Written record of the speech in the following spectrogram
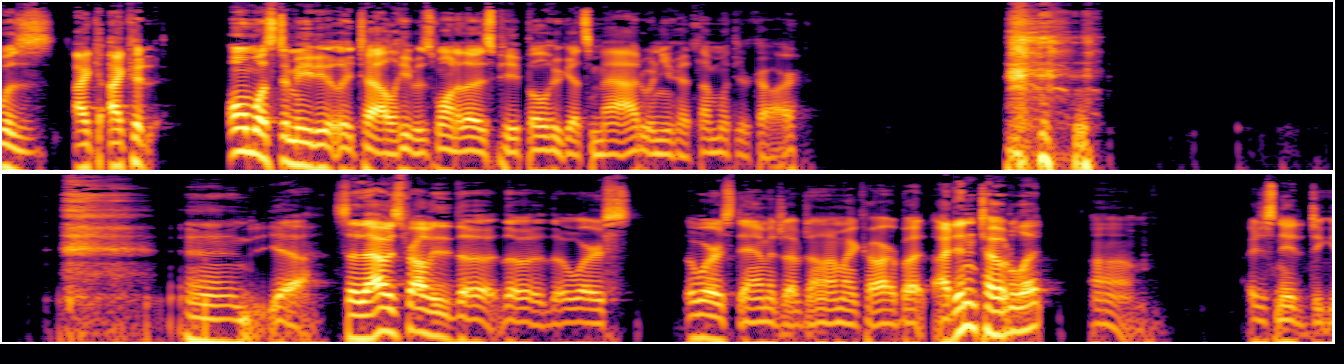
was, I, I could, almost immediately tell he was one of those people who gets mad when you hit them with your car. and yeah, so that was probably the the the worst the worst damage I've done on my car, but I didn't total it. Um, I just needed to.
